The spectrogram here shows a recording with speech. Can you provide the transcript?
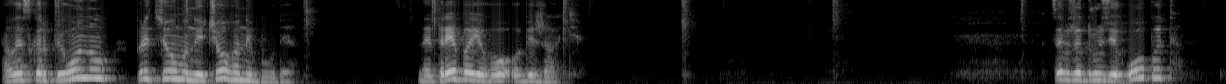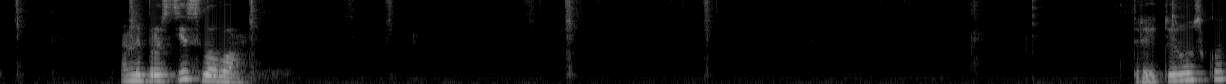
але скорпіону при цьому нічого не буде. Не треба його обіжати. Це вже, друзі, опит, а не прості слова. Третій розклад.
